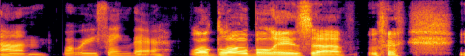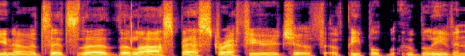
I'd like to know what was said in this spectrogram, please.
Um, what were you saying there? Well, global is, uh, you know, it's it's the, the last best refuge of, of people who believe in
